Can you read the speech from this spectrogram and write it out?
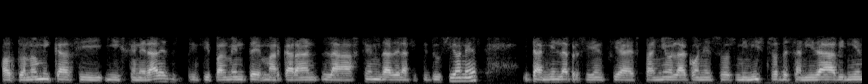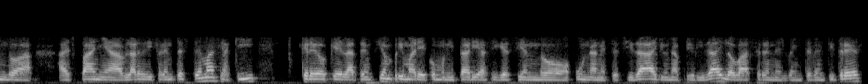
autonómicas y, generales principalmente marcarán la agenda de las instituciones y también la presidencia española con esos ministros de sanidad viniendo a, a España a hablar de diferentes temas y aquí Creo que la atención primaria y comunitaria sigue siendo una necesidad y una prioridad y lo va a hacer en el 2023.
